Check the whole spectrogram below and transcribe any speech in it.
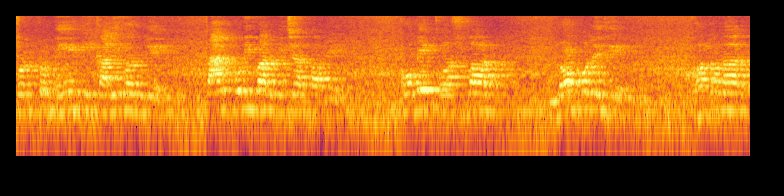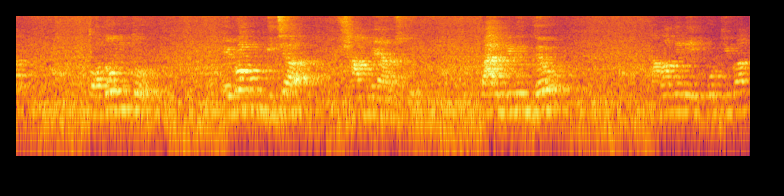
ছোট্ট মেয়েটি কালীগঞ্জে, তার পরিবার বিচার পাবে? কবে কসবার ল কলেজে ঘটনার তদন্ত এবং বিচার সামনে আসবে? তার বিরুদ্ধেও আমাদের এই প্রতিবাদ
